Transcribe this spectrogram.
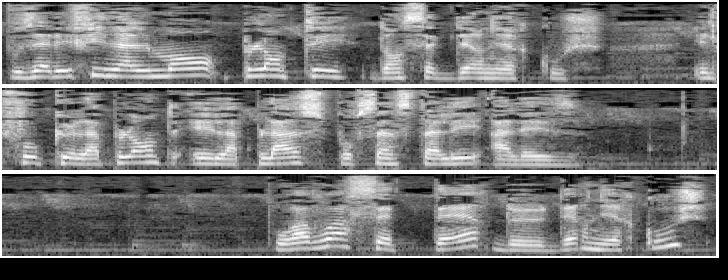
Vous allez finalement planter dans cette dernière couche. Il faut que la plante ait la place pour s'installer à l'aise. Pour avoir cette terre de dernière couche,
